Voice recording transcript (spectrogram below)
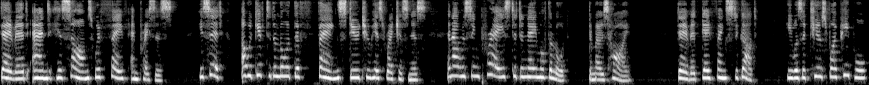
David and his psalms with faith and praises. He said, I will give to the Lord the thanks due to his righteousness, and I will sing praise to the name of the Lord, the Most High. David gave thanks to God. He was accused by people,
